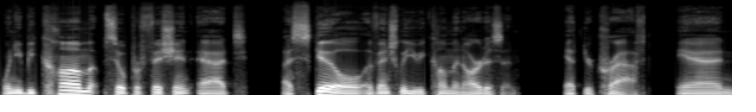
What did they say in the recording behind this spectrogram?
When you become so proficient at a skill, eventually you become an artisan at your craft, and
